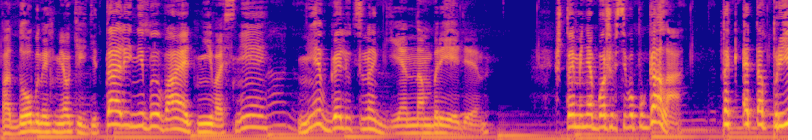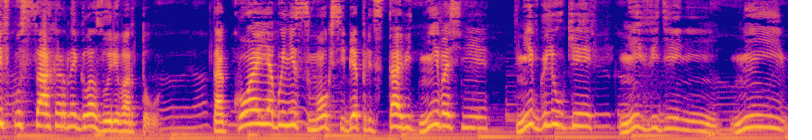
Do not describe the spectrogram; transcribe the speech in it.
Подобных мелких деталей не бывает ни во сне, ни в галлюциногенном бреде. Что меня больше всего пугало, так это привкус сахарной глазури во рту. Такое я бы не смог себе представить ни во сне, ни в глюке, ни в видении, ни...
